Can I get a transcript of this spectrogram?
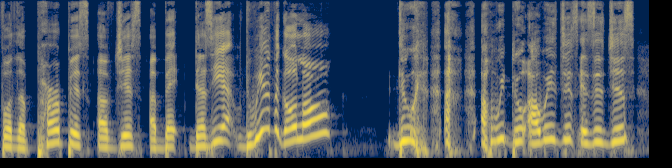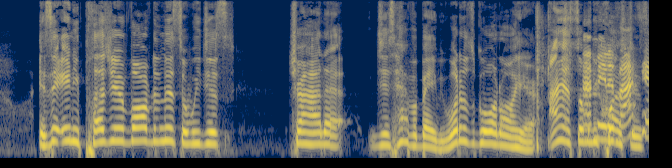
for the purpose of just a ba- does he have, do we have to go long? Do are we do are we just is it just is there any pleasure involved in this or we just trying to just have a baby? What is going on here? I have so many questions. I mean, questions. if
